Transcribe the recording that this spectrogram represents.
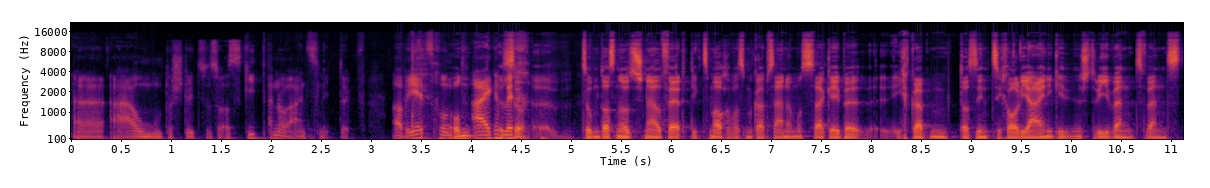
äh, auch unterstützen. Also, es gibt auch noch einzelne Töpfe. Aber jetzt kommt und eigentlich. Also, äh, um das noch schnell fertig zu machen, was man glaube ich auch noch muss sagen, eben, ich glaube, da sind sich alle einig in der Industrie, wenn es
